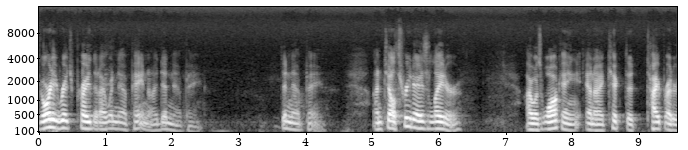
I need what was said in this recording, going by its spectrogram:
Gordy Rich prayed that I wouldn't have pain, and I didn't have pain. Didn't have pain until three days later. I was walking and I kicked the typewriter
